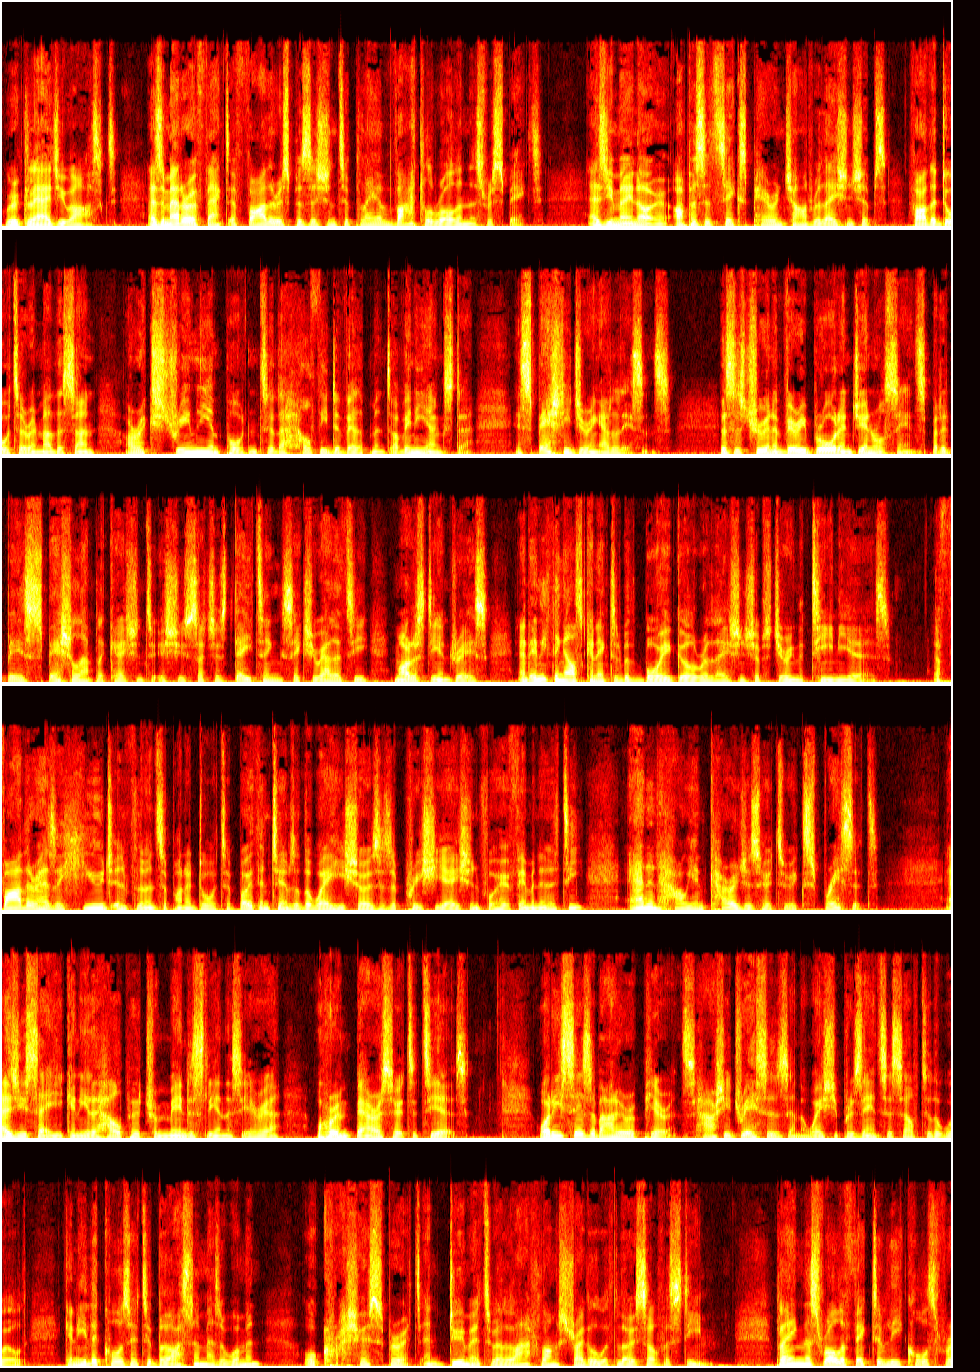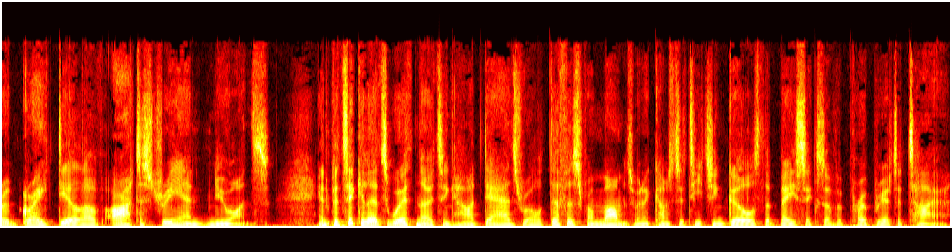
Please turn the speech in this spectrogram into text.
We're glad you asked. As a matter of fact, a father is positioned to play a vital role in this respect. As you may know, opposite sex parent child relationships, father daughter and mother son, are extremely important to the healthy development of any youngster, especially during adolescence. This is true in a very broad and general sense, but it bears special application to issues such as dating, sexuality, modesty and dress, and anything else connected with boy girl relationships during the teen years. A father has a huge influence upon a daughter, both in terms of the way he shows his appreciation for her femininity and in how he encourages her to express it. As you say, he can either help her tremendously in this area or embarrass her to tears. What he says about her appearance, how she dresses, and the way she presents herself to the world can either cause her to blossom as a woman or crush her spirit and doom her to a lifelong struggle with low self esteem. Playing this role effectively calls for a great deal of artistry and nuance. In particular, it's worth noting how dad's role differs from mom's when it comes to teaching girls the basics of appropriate attire.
